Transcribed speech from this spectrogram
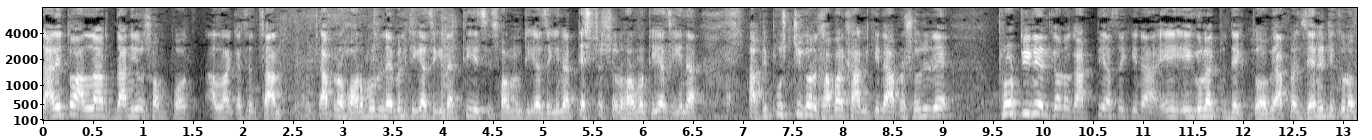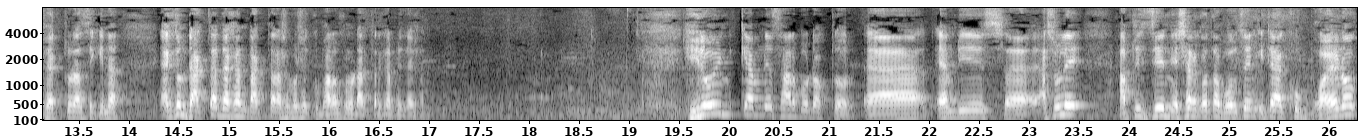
দাড়ি তো আল্লাহর দানীয় সম্পদ, আল্লাহর কাছে চান। আপনার হরমোন লেভেল ঠিক আছে কিনা টিএসিস হরমোন ঠিক আছে কিনা টেস্টোস্টেরন হরমোন ঠিক আছে কিনা, আপনি পুষ্টিকর খাবার খান কিনা, আপনার শরীরে প্রোটিনের কোনো ঘাটতি আছে কিনা এই এইগুলো একটু দেখতে হবে। আপনার জেনেটিক কোনো ফ্যাক্টর আছে কিনা, একজন ডাক্তার দেখান, ডাক্তার আশেপাশে খুব ভালো কোনো ডাক্তারকে আপনি দেখান। হিরোইন কেমনে সারবো ডক্টর এমডি আসলে আপনি যে নেশার কথা বলছেন, এটা খুব ভয়ানক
